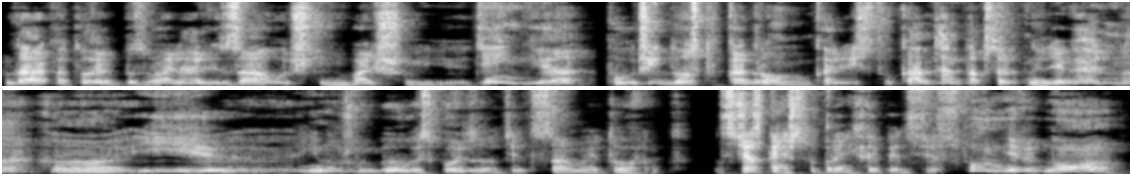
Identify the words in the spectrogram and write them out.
да, которые позволяли за очень небольшие деньги получить доступ к огромному количеству контента абсолютно легально, и не нужно было использовать эти самые торренты. Сейчас, конечно, про них опять все вспомнили, но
